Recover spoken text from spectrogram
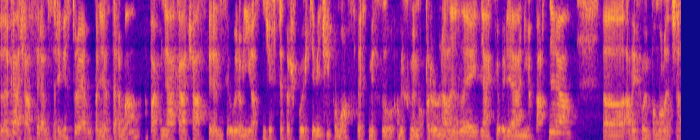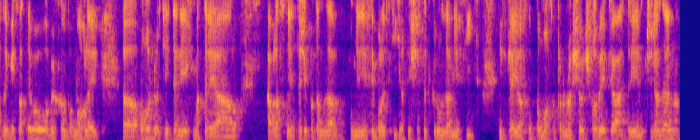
Velká část firm se registruje úplně zdarma a pak nějaká část firm si uvědomí vlastně, že chce trošku ještě větší pomoc ve smyslu, abychom jim opravdu nalezli nějakého ideálního partnera, uh, abychom jim pomohli třeba s legislativou, abychom jim pomohli uh, ohodnotit ten jejich materiál. A vlastně, takže potom za poměrně symbolických asi 600 korun za měsíc získají vlastně pomoc pro našeho člověka, který je jim přiřazen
